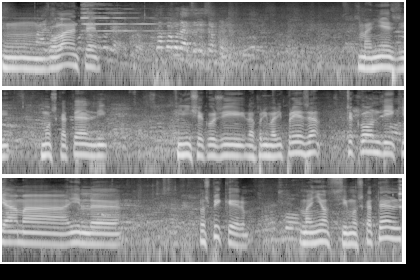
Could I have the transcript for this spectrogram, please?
un volante. Magnesi Moscatelli. Finisce così la prima ripresa. Secondi chiama il, lo speaker Magnozzi Moscatelli.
